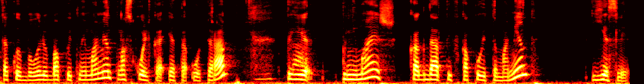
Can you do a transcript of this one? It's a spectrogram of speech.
такой был любопытный момент, насколько это опера. Ты Да. понимаешь, когда ты в какой-то момент, если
